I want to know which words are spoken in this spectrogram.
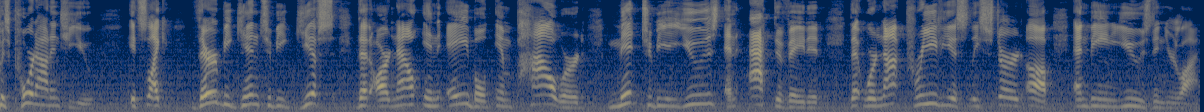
was poured out into you, it's like there begin to be gifts that are now enabled, empowered, meant to be used and activated that were not previously stirred up and being used in your life.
